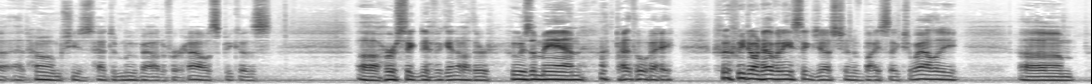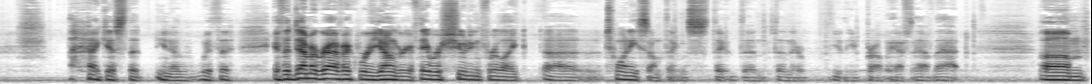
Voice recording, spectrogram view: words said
uh, at home. She's had to move out of her house because uh, her significant other, who is a man, by the way, we don't have any suggestion of bisexuality. Um, I guess that you know, with the if the demographic were younger, if they were shooting for like twenty uh, somethings, they, then then they're you, you, probably have to have that. Um,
